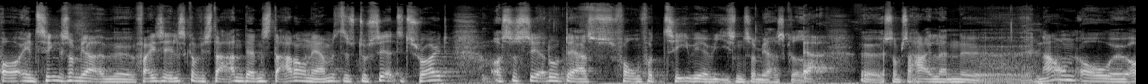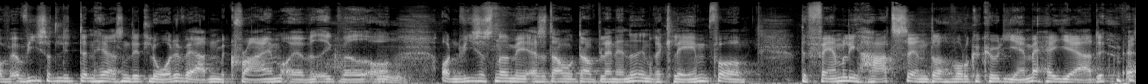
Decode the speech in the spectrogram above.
Og en ting, som jeg øh, faktisk elsker ved starten, det er, at den starter jo nærmest, hvis du ser Detroit, og så ser du deres form for tv-avisen, som jeg har skrevet, ja. øh, som så har et eller andet øh, navn, og, øh, og, og viser lidt den her sådan lidt lorteverden med crime, og jeg ved ikke hvad, og, mm. og den viser sådan noget med, altså der er jo, der er blandt andet en reklame for The Family Heart Center, hvor du kan købe et Yamaha-hjerte, hvis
